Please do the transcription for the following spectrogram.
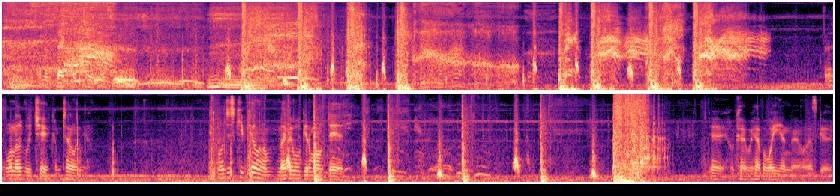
I'm infected one ugly chick, I'm telling you. We'll just keep killing them. Maybe we'll get them all dead. Yay, okay, we have a way in now. That's good.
